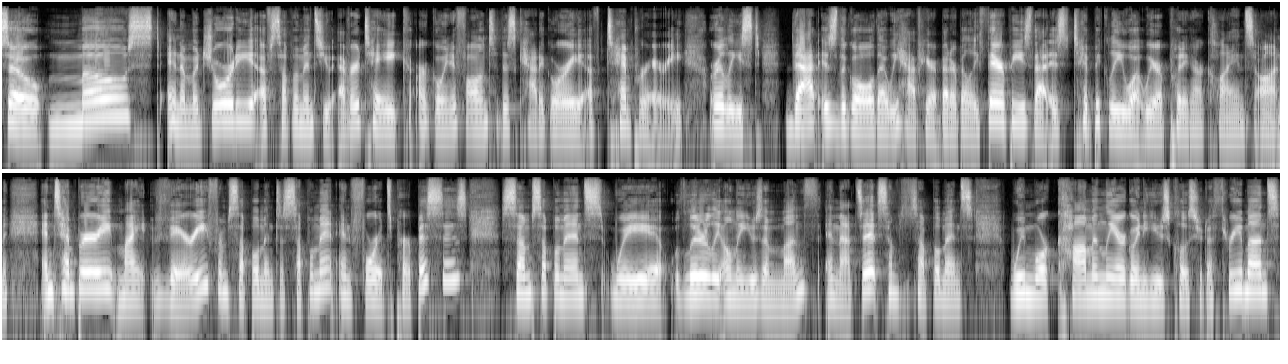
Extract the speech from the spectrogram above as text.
So, most and a majority of supplements you ever take are going to fall into this category of temporary, or at least that is the goal that we have here at Better Belly Therapies. That is typically what we are putting our clients on. And temporary might vary from supplement to supplement and for its purposes. Some supplements we literally only use a month and that's it. Some supplements we more commonly are going to use closer to three months.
